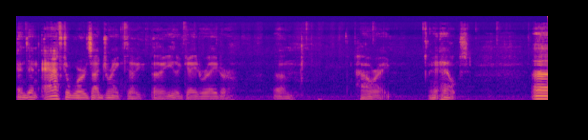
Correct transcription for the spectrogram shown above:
and then afterwards I drink the uh, either Gatorade or um, Powerade, and it helps. Uh,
